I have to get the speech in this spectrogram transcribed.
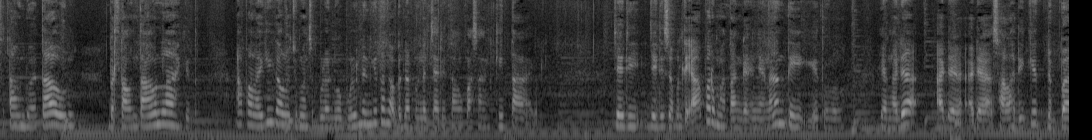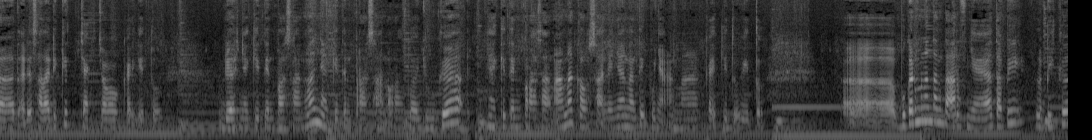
Setahun dua tahun bertahun-tahun lah gitu apalagi kalau cuma sebulan dua bulan dan kita nggak benar-benar cari tahu pasangan kita. Jadi jadi seperti apa rumah tangganya nanti gitu loh. Yang ada ada ada salah dikit debat ada salah dikit cekcok kayak gitu. Udah nyakitin pasangan nyakitin perasaan orang tua juga nyakitin perasaan anak kalau seandainya nanti punya anak kayak gitu gitu. Uh, bukan menentang taarufnya tapi lebih ke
